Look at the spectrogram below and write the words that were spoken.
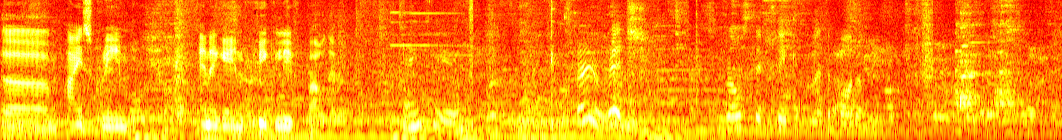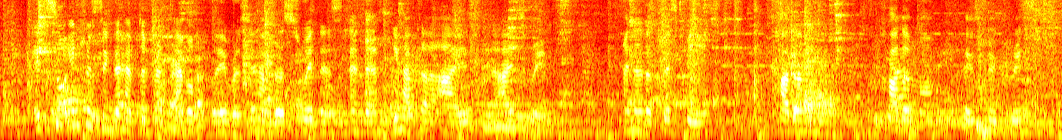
um, ice cream, and again, fig leaf powder. Thank you. It's very rich. Roasted fig at the bottom. It's so interesting to have different type of flavors. You have the sweetness, and then you have the ice, the ice cream, and then the crispy cardamom, cardamom pastry crisp.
